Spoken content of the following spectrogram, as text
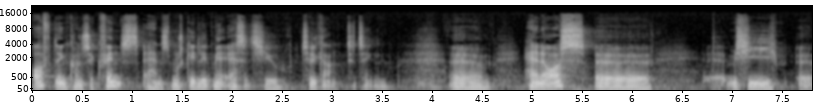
ofte en konsekvens af hans måske lidt mere assertive tilgang til tingene. Øh, han er også øh, man sige, øh,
